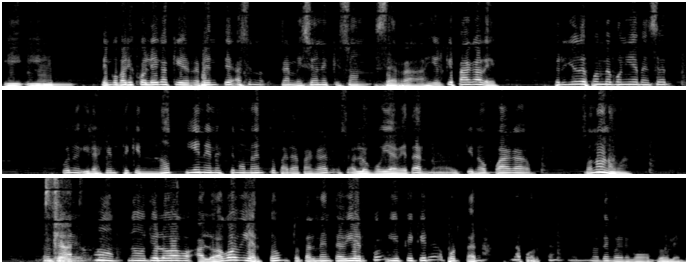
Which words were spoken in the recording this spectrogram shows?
y, tengo varios colegas que de repente hacen transmisiones que son cerradas y el que paga ve. Pero yo después me ponía a pensar, bueno, y la gente que no tiene en este momento para pagar, o sea, los voy a vetar. El que no paga, son nomás. Entonces, no, no, yo lo hago, lo hago abierto, totalmente abierto, y el que quiere aportar, aporta, no tengo ningún problema.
